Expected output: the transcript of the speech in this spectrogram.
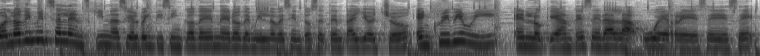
Volodymyr Zelensky nació el 25 de enero de 1978 en Kryvyi en lo que antes era la URSS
